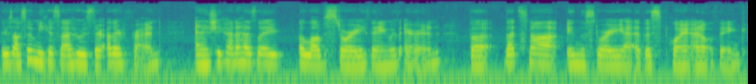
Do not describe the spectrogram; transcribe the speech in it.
there's also Mikasa, who is their other friend, and she kind of has like a love story thing with Eren, but that's not in the story yet at this point, I don't think.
